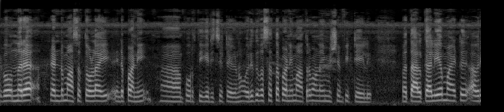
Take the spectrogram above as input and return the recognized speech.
ഇപ്പോൾ ഒന്നര രണ്ട് മാസത്തോളമായി അതിന്റെ പണി പൂർത്തീകരിച്ചിട്ടേക്കണം. ഒരു ദിവസത്തെ പണി മാത്രമാണ് ഈ മിഷൻ ഫിറ്റ് ചെയ്യൽ അപ്പോൾ താൽക്കാലികമായിട്ട് അവർ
